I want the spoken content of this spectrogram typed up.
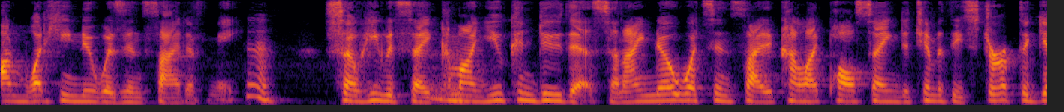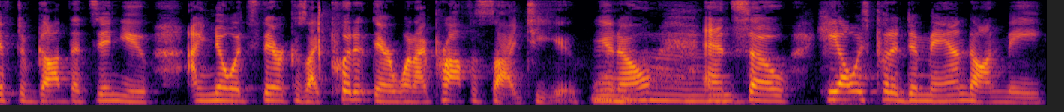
on what he knew was inside of me. Hmm. So he would say, Come Hmm. on, you can do this. And I know what's inside. Kind of like Paul saying to Timothy, Stir up the gift of God that's in you. I know it's there because I put it there when I prophesied to you, you know? Mm. And so he always put a demand on me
